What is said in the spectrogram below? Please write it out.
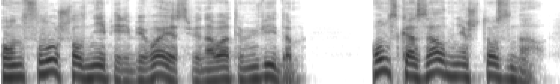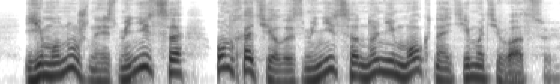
Он слушал, не перебивая с виноватым видом. Он сказал мне, что знал. Ему нужно измениться, он хотел измениться, но не мог найти мотивацию.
